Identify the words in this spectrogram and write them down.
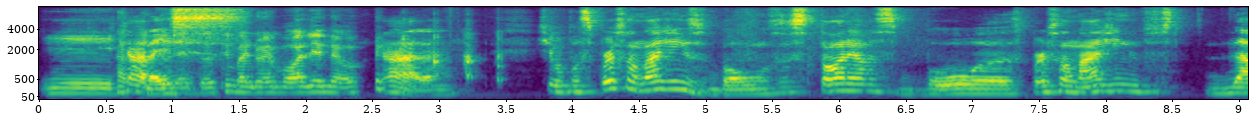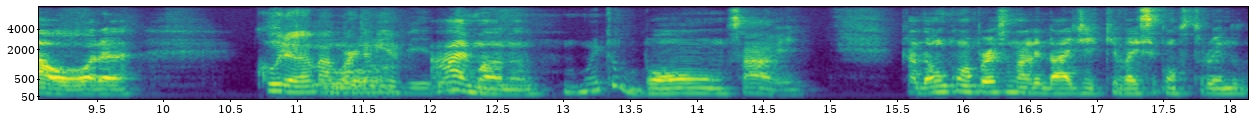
E, cara, Ele é doce, mas não é mole, não. Cara, tipo, os personagens bons, histórias boas, personagens da hora. Kurama, amor da Tipo, minha vida. Ai, mano, muito bom, sabe? Cada um com uma personalidade que vai se construindo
